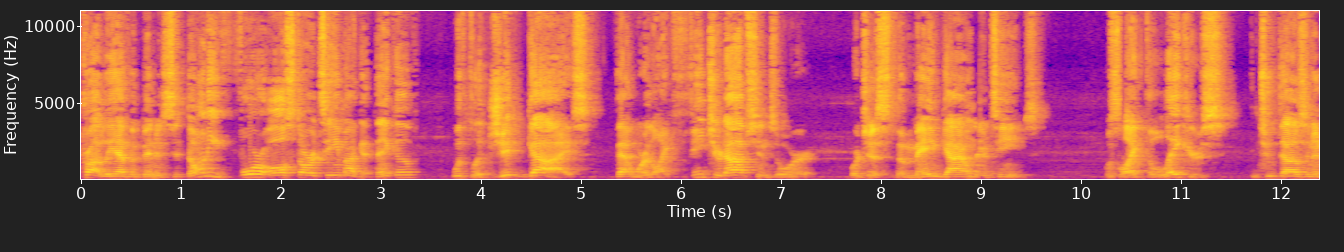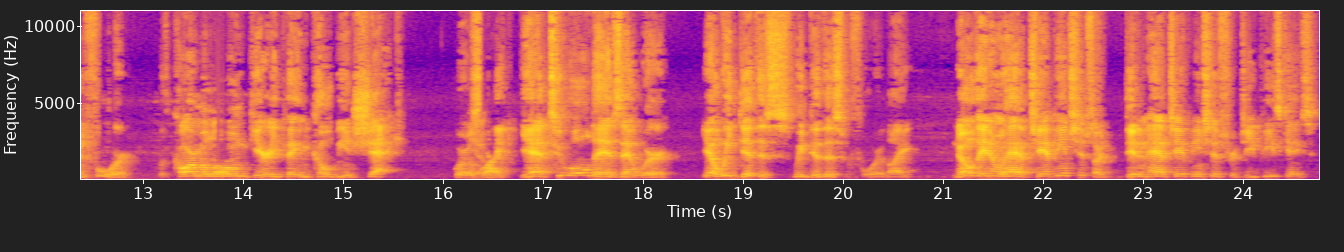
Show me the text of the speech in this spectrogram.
probably haven't been in. The only four All Star team I could think of with legit guys that were like featured options or were just the main guy on their teams was like the Lakers in 2004 with Karl Malone, Gary Payton, Kobe, and Shaq, where it was Yeah. like, yeah, two old heads that were, yeah, we did this, we did this before. Like, no, they don't have championships or didn't have championships for GP's case,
